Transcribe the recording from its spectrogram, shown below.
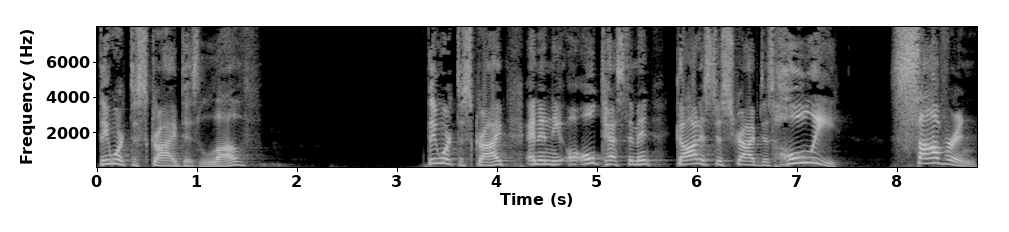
They weren't described as love. They weren't described. And in the Old Testament, God is described as holy, sovereign.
